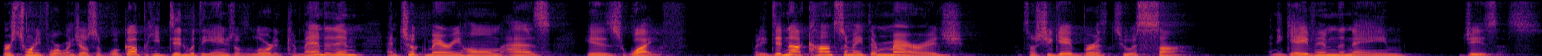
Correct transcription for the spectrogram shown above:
Verse 24 When Joseph woke up, he did what the angel of the Lord had commanded him and took Mary home as his wife. But he did not consummate their marriage until she gave birth to a son, and he gave him the name Jesus.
